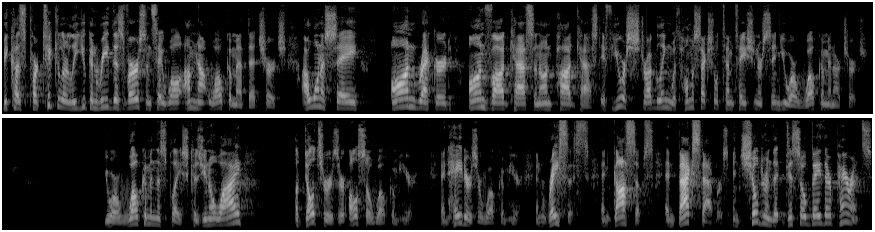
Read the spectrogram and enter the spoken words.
because particularly you can read this verse and say, Well, I'm not welcome at that church. I want to say on record, on vodcast, and on podcast. If you are struggling with homosexual temptation or sin, you are welcome in our church. You are welcome in this place. Because you know why? Adulterers are also welcome here. And haters are welcome here. And racists, and gossips, and backstabbers, and children that disobey their parents,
